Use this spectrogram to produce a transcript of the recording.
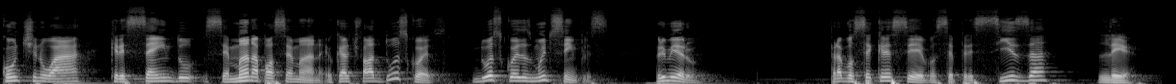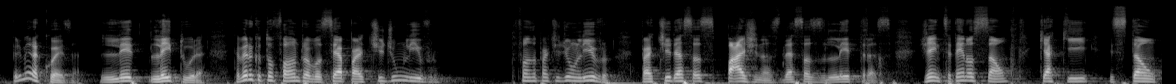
continuar crescendo semana após semana? Eu quero te falar duas coisas. Duas coisas muito simples. Primeiro, para você crescer, você precisa ler. Primeira coisa, le leitura. Tá vendo que eu estou falando para você a partir de um livro? falando a partir de um livro, a partir dessas páginas, dessas letras. Gente, você tem noção que aqui estão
